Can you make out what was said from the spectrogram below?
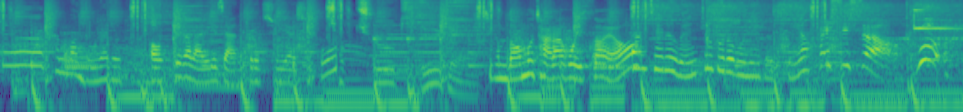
쭉 한번 늘려볼게요. 어깨가 말리지 않도록 주의하시고 척추 길게 지금 너무 잘하고 있어요. 상체를 왼쪽으로 보내볼게요. 할 수 있어요. 후!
